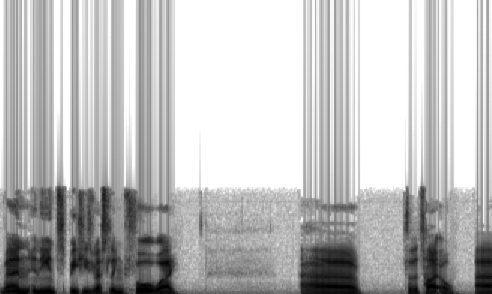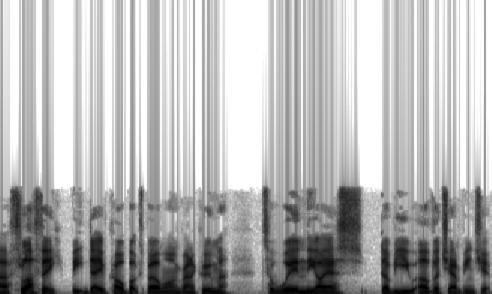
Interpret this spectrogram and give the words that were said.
Then in the interspecies wrestling four way uh, for the title, uh, Fluffy beat Dave Cole, Bucks Belmore, and Gran Akuma to win the ISW Other Championship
